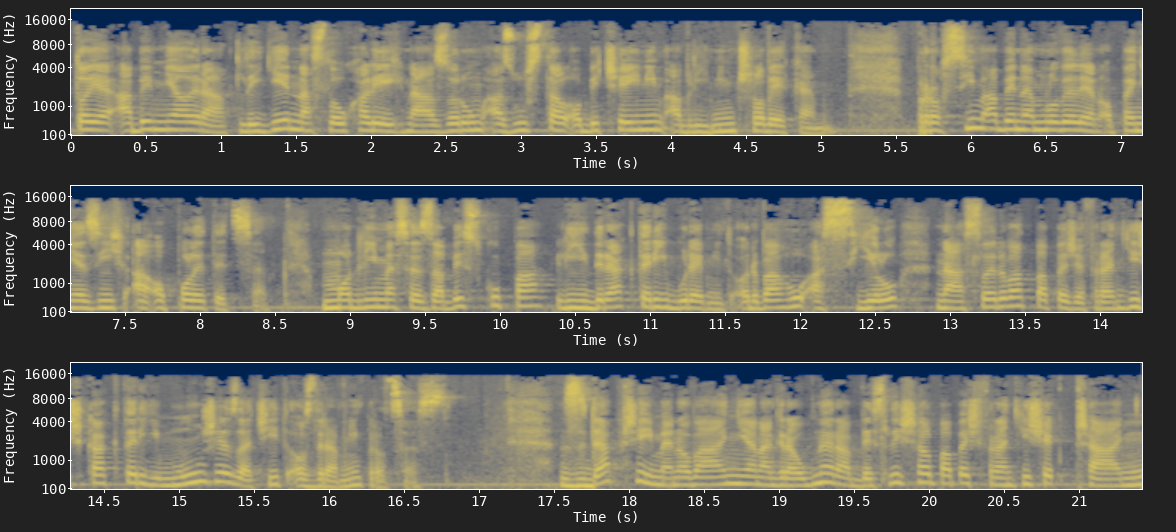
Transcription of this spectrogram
to je, aby měl rád lidi, naslouchal jejich názorům a zůstal obyčejným a blídným člověkem. Prosím, aby nemluvil jen o penězích a o politice. Modlíme se za biskupa, lídra, který bude mít odvahu a sílu následovat papeže Františka, který může začít ozdravný proces. Zda při jmenování Jana Graubnera vyslyšel papež František přání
